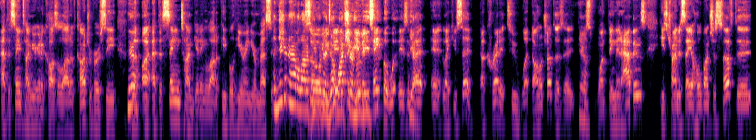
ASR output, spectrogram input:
at the same time you're going to cause a lot of controversy, Yeah. but uh, at the same time getting a lot of people hearing your message And you're gonna have a lot of so people that don't watch your movies. Take, but what, isn't Yeah. that, uh, like you said, a credit to what Donald Trump does? Uh, Yeah. There's one thing that happens. He's trying to say a whole bunch of stuff to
